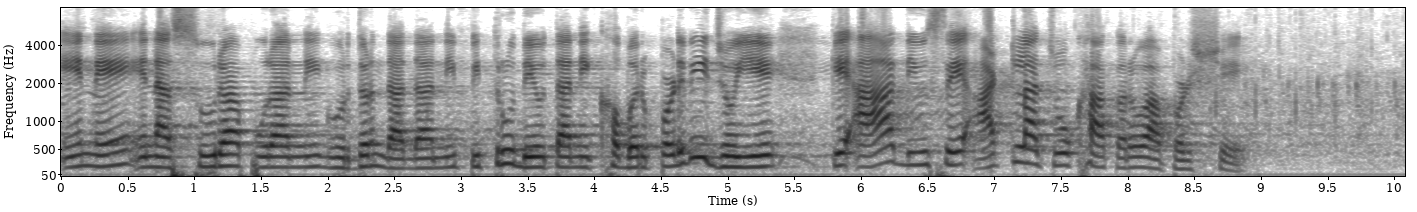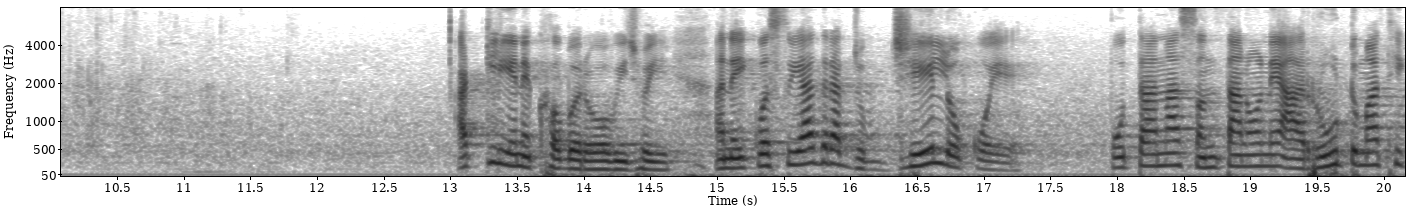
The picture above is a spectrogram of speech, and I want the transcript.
એને એના સુરાપુરાની, ગુરધન દાદાની, પિતૃદેવતાની ખબર પડવી જોઈએ કે આ દિવસે આટલા ચોખા કરવા પડશે. આટલી એને ખબર હોવી જોઈએ. અને એક વસ્તુ યાદ રાખજો, જે લોકોએ પોતાના સંતાનોને આ રૂટમાંથી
